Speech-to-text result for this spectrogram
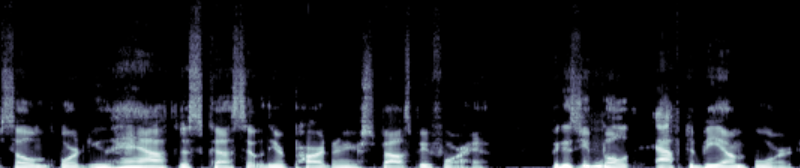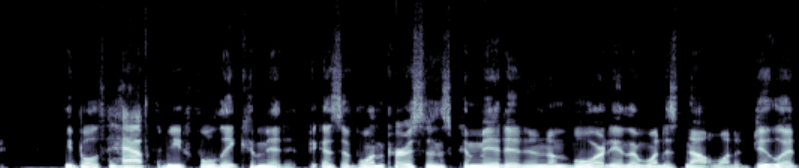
so important. You have to discuss it with your partner and your spouse beforehand because you mm-hmm. both have to be on board. You both mm-hmm. have to be fully committed because if one person's committed and on board, the other one does not want to do it,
